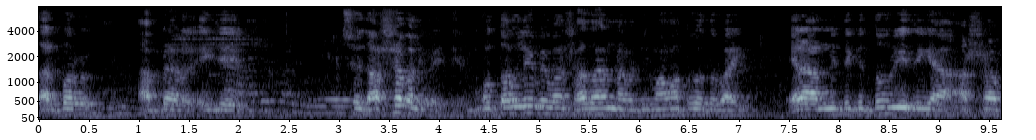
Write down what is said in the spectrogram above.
তারপর আপনার এই যে সৈয়দ আশরাফ আলী বাড়িতে মোতাল্লিব এবং শাহজাহান নামে দুই মামাতো হতো ভাই, এরা আর্মি থেকে দৌড়িয়ে দিয়ে আশরাফ,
